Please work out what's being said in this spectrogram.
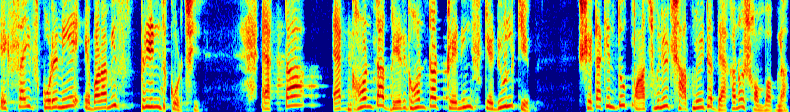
এক্সারসাইজ করে নিয়ে এবার আমি স্প্রিন্ট করছি। একটা এক ঘণ্টা, দেড় ঘণ্টা ট্রেনিং স্কেডিউলকে সেটা কিন্তু পাঁচ মিনিট, সাত মিনিটে দেখানো সম্ভব না।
